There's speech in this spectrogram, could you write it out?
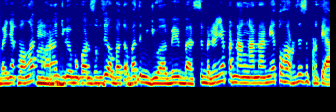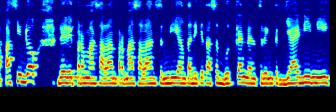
banyak banget hmm. orang juga mengkonsumsi obat-obat yang dijual bebas. Sebenarnya penanganannya tuh harusnya seperti apa sih, Dok? Dari permasalahan-permasalahan sendi yang tadi kita sebutkan dan sering terjadi nih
